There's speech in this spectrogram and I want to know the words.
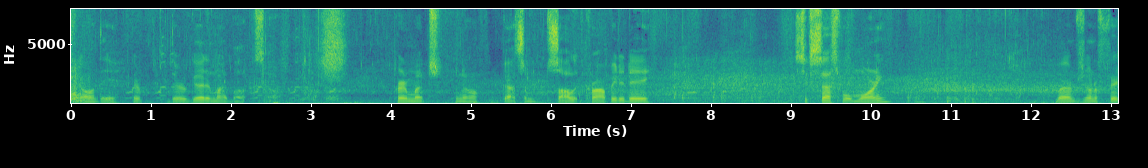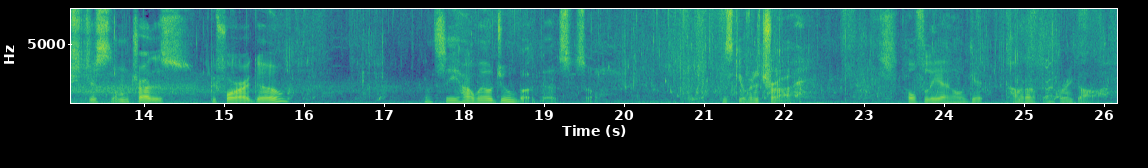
you know they they're they're good in my book. So pretty much, you know, got some solid crappie today. Successful morning. But I'm just gonna fish just I'm gonna try this before I go. Let's see how well Junebug does. So let's give it a try. Hopefully I don't get caught up and break off.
